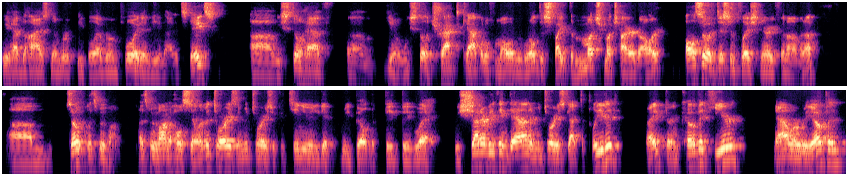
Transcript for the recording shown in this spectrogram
we have the highest number of people ever employed in the United States. Uh, we still have, um, you know, we still attract capital from all over the world despite the much, much higher dollar. Also a disinflationary phenomena. Um, so let's move on. Let's move on to wholesale inventories. Inventories are continuing to get rebuilt in a big, big way. We shut everything down. Inventories got depleted, right, during COVID here. Now we're reopened.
